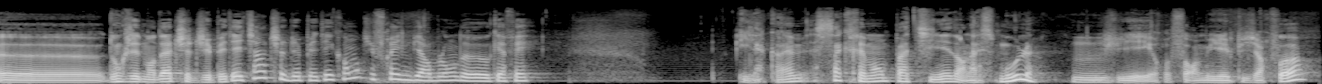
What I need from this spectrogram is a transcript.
Donc j'ai demandé à ChatGPT, tiens ChatGPT, comment tu ferais une bière blonde au café? Il a quand même sacrément patiné dans la smoule. Mhm. Je l'ai reformulé plusieurs fois.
